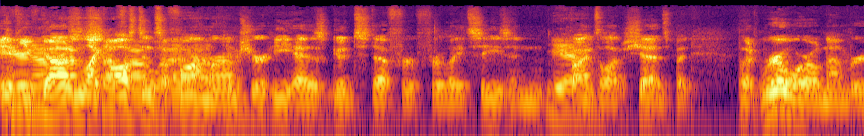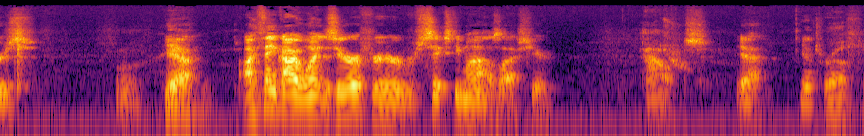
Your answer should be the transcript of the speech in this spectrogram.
if you've got numbers them like Austin's a farmer, I'm sure he has good stuff for, for late season. Yeah. Finds a lot of sheds, but but real world numbers. Yeah. I think I went zero for 60 miles last year. Ouch. Yeah. It's rough.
